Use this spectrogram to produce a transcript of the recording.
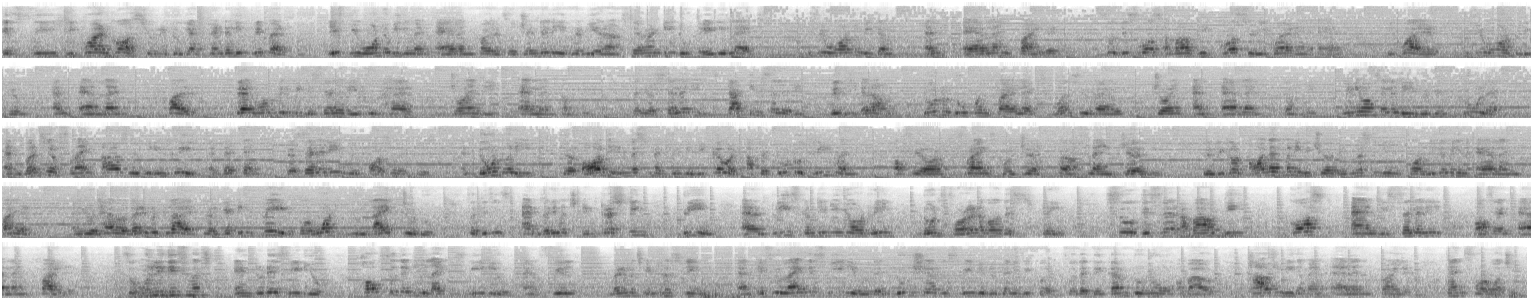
is the required cost you need to get mentally prepared if you want to become an airline pilot. So generally it will be around 70 to 80 lakhs if you want to become an airline pilot. So this was about the cost you required and required if you want to become an airline pilot. Then what will be the salary if you had joined the airline company? Then your salary, starting salary will be around 2 to 2.5 lakhs once you have joined an airline company. Minimum salary will be 2 lakhs and once your flying hours will be increased at that time your salary will also increase. And don't worry your all the investment will be recovered after two to three months of your flying school journey, uh, flying journey. You'll recover all that money which you have invested in for becoming an airline pilot and you will have a very good life. You are getting paid for what you like to do so this is a very much interesting dream and please continue your dream don't forget about this dream so this were about the cost and the salary of an airline pilot. So only this much in today's video. Hope so that you like this video and feel very much interesting and if you like this video then do share this video to many people so that they come to know about how to become an airline pilot. Thanks for watching.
